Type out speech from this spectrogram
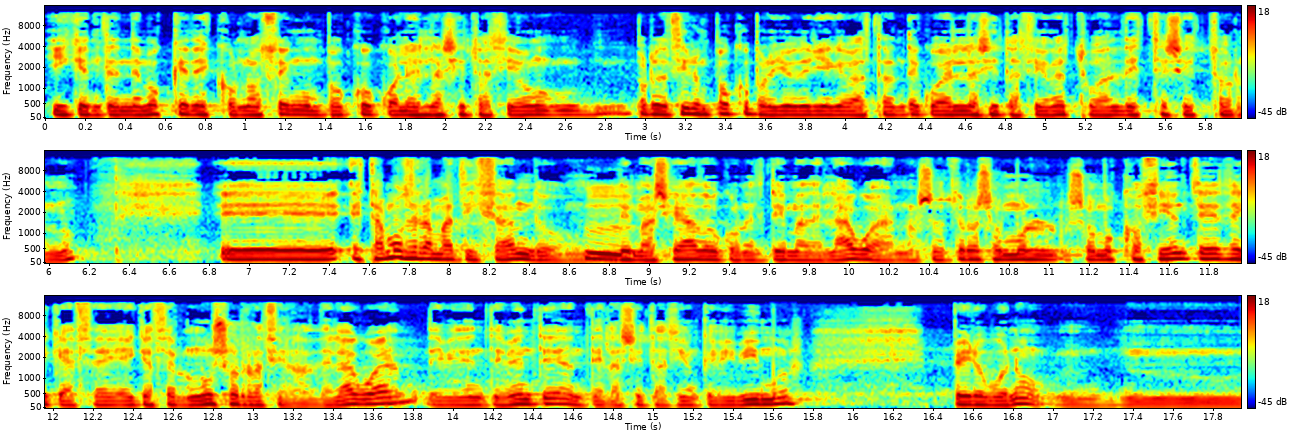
y que entendemos que desconocen un poco cuál es la situación, por decir un poco, pero yo diría que bastante cuál es la situación actual de este sector, ¿no? Eh, estamos dramatizando hmm. demasiado con el tema del agua. Nosotros somos, somos conscientes de que hay que hacer un uso racional del agua, evidentemente, ante la situación que vivimos, pero bueno, mm,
